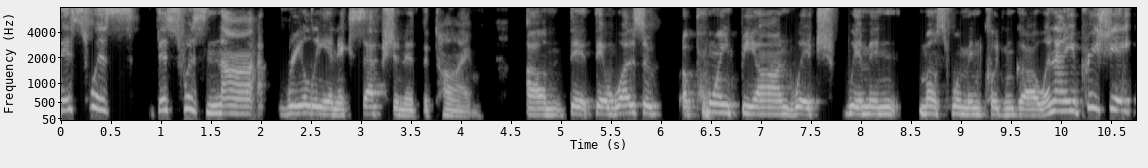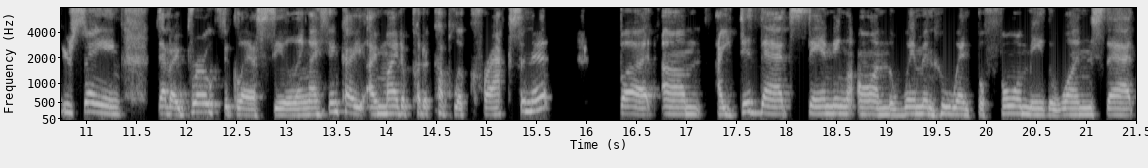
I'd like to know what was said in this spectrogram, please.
this was this was not really an exception at the time um, there, there was a, a point beyond which women most women couldn't go. And I appreciate your saying that I broke the glass ceiling. I think I, I might have put a couple of cracks in it, but um, I did that standing on the women who went before me, the ones that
